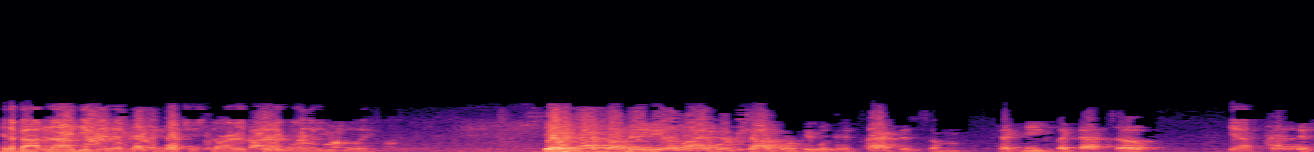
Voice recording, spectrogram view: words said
in about 90 minutes I can get you started pretty well usually. Yeah, we talked about maybe a live workshop where people could practice some techniques like that. So yeah. If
